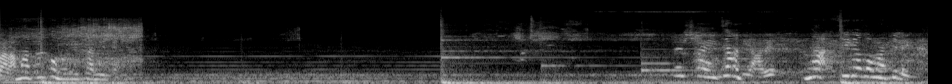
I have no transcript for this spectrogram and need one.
ပေးပါလားအမပြန်ခုံလို့စားနေတယ်အဲ့ဆိုင်ကြနေရတယ်ငါအစီကတော့မှဖြစ်လိုက်တယ်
